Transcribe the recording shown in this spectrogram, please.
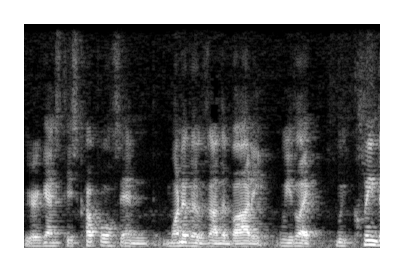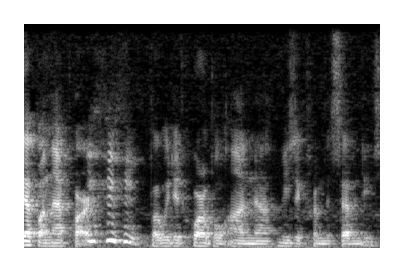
We were against these couples, and one of them was on the body. We like we cleaned up on that part, but we did horrible on uh, music from the '70s.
